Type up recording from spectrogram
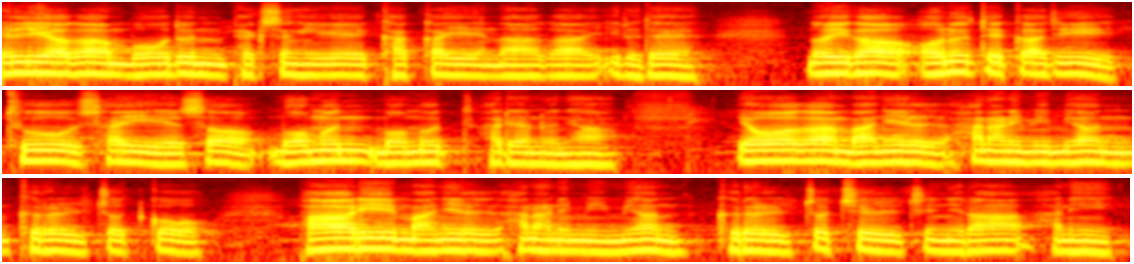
엘리야가 모든 백성에게 가까이 나아가 이르되 너희가 어느 때까지 두 사이에서 머문 머뭇하려느냐 여호와가 만일 하나님이면 그를 쫓고 바알이 만일 하나님이면 그를 쫓을지니라 하니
